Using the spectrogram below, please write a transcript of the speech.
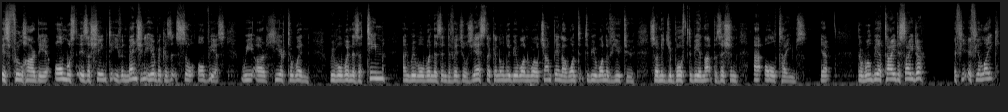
is foolhardy. It almost is a shame to even mention it here because it's so obvious. We are here to win. We will win as a team and we will win as individuals. Yes, there can only be one world champion. I want it to be one of you two. So I need you both to be in that position at all times. Yeah. There will be a tie decider if you if you like.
